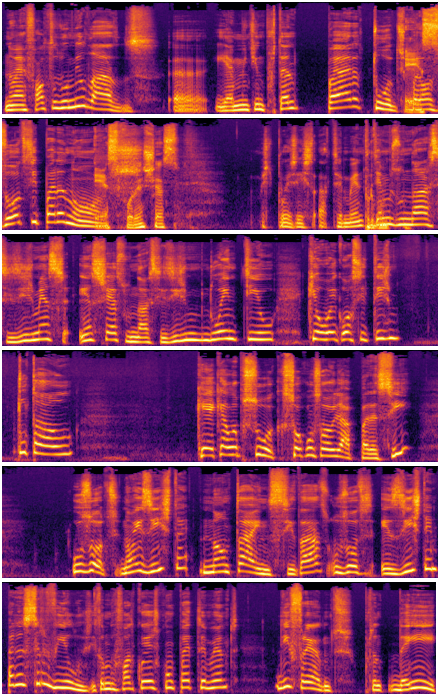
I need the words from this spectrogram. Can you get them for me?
não é falta de humildade uh, e é muito importante para todos, para os outros e para nós. É se for em excesso. Mas depois, exatamente, Pergunto. temos o narcisismo em excesso, o narcisismo doentio, que é o egocentrismo total, que é aquela pessoa que só consegue olhar para si os outros não existem, não têm necessidade, os outros existem para servi-los. E estamos a falar de coisas completamente diferentes. Portanto, daí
